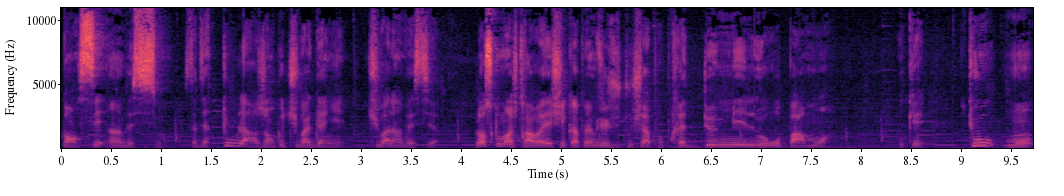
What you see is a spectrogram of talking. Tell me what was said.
penser à investissement. C'est-à-dire tout l'argent que tu vas gagner, tu vas l'investir. Lorsque moi je travaillais chez KPMG, je touchais à peu près 2000 euros par mois. Ok? Tout mon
